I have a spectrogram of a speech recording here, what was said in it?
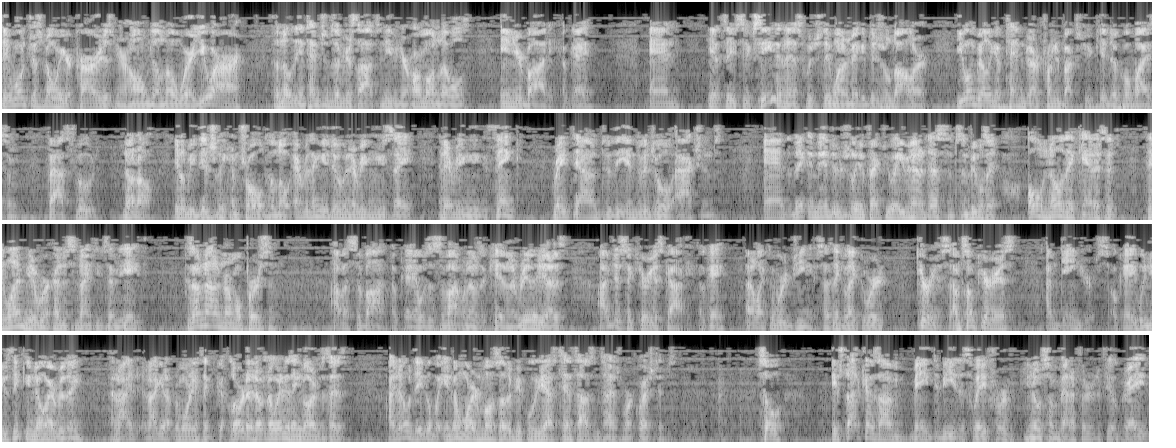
they won't just know where your car is in your home, they'll know where you are, They'll know the intentions of your thoughts and even your hormone levels in your body, okay? And if they succeed in this, which they want to make a digital dollar, you won't be able to give 10 or 20 bucks to your kid to go buy some fast food. No, no. It'll be digitally controlled. They'll know everything you do and everything you say and everything you think, right down to the individual actions. And they can individually affect you even at a distance. And people say, oh, no, they can't. I said, they wanted me to work on this in 1978 because I'm not a normal person. I'm a savant, okay? I was a savant when I was a kid, and I really is. I'm just a curious guy, okay? I don't like the word genius. I think I like the word curious. I'm so curious, I'm dangerous, okay? When you think you know everything, and I and I get up in the morning and think, Lord, I don't know anything, Lord says, I know, Deagle, but you know more than most other people who ask 10,000 times more questions. So it's not because I'm made to be this way for, you know, some benefit or to feel great.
